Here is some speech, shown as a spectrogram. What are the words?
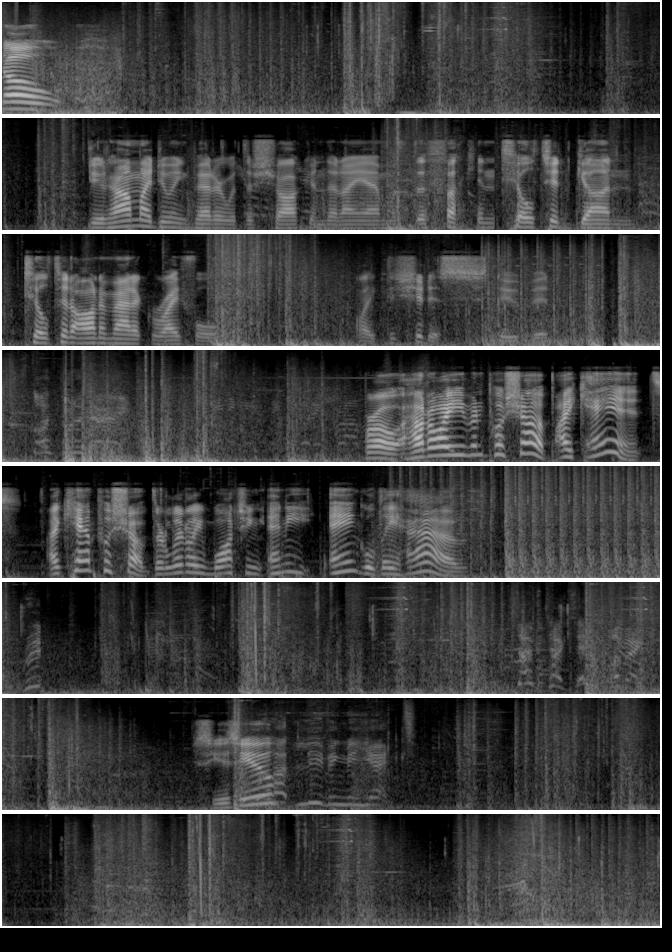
No! Dude, how am I doing better with the shotgun than I am with the fucking tilted gun? Tilted automatic rifle. Like, this shit is stupid. Bro, how do I even push up? I can't. I can't push up. They're literally watching any angle they have. Excuse you? You're not leaving me yet.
